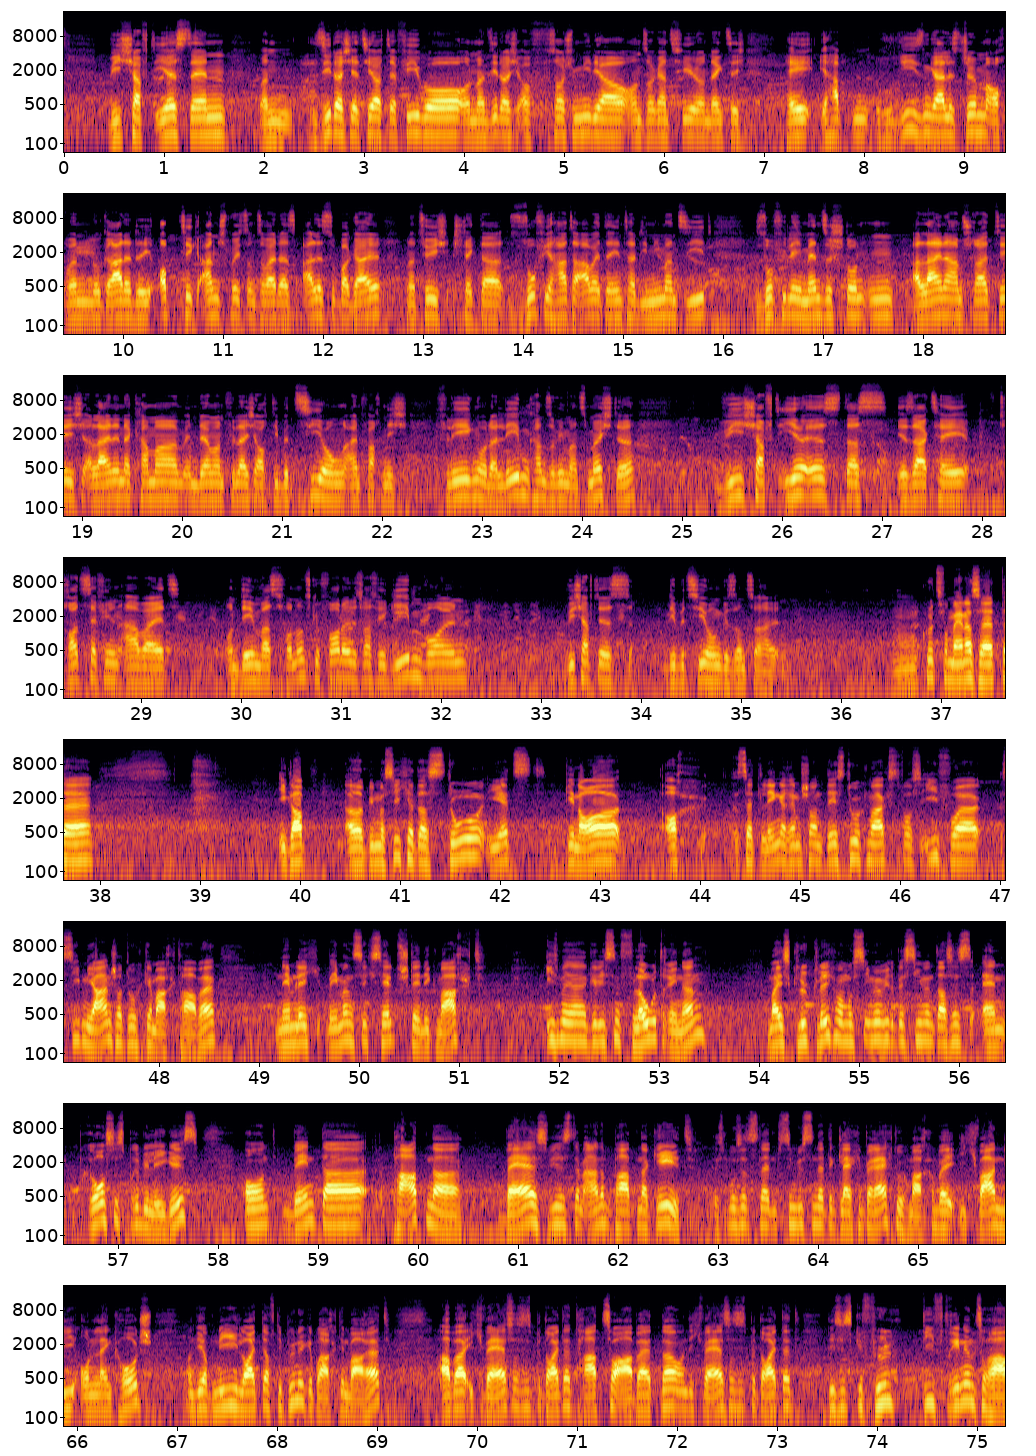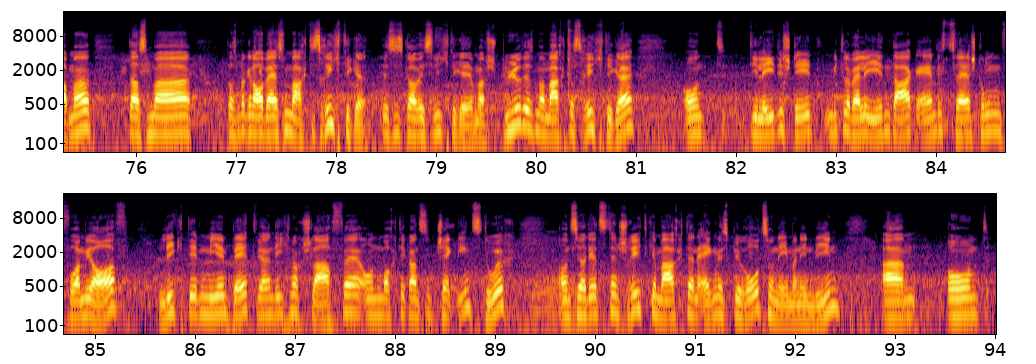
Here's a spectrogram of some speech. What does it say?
wie schafft ihr es denn? Man sieht euch jetzt hier auf der FIBO und man sieht euch auf Social Media und so ganz viel und denkt sich, hey, ihr habt ein riesengeiles Gym, auch wenn du gerade die Optik ansprichst und so weiter, ist alles super geil. natürlich steckt da so viel harte Arbeit dahinter, die niemand sieht. So viele immense Stunden alleine am Schreibtisch, alleine in der Kammer, in der man vielleicht auch die Beziehungen einfach nicht pflegen oder leben kann, so wie man es möchte. Wie schafft ihr es, dass ihr sagt, hey, trotz der vielen Arbeit und dem, was von uns gefordert ist, was wir geben wollen, wie schafft ihr es, die Beziehung gesund zu halten? Hm, kurz von meiner Seite, ich glaube, also bin mir sicher, dass du jetzt genau auch seit längerem schon das durchmachst, was ich vor sieben Jahren schon durchgemacht habe. Nämlich, wenn man sich selbstständig macht, ist man in einem gewissen Flow drinnen. Man ist glücklich, man muss immer wieder besinnen, dass es ein großes Privileg ist. Und wenn der Partner weiß, wie es dem anderen Partner geht. Es muss jetzt nicht, Sie müssen nicht den gleichen Bereich durchmachen, weil ich war nie Online-Coach und ich habe nie Leute auf die Bühne gebracht in Wahrheit. Aber ich weiß, was es bedeutet, hart zu arbeiten und ich weiß, was es bedeutet, dieses Gefühl tief drinnen zu haben, dass man, dass man genau weiß, man macht das Richtige. Das ist, glaube ich, das Wichtige. Man spürt es, man macht das Richtige und die Lady steht mittlerweile jeden Tag ein bis zwei Stunden vor mir auf liegt neben mir im Bett, während ich noch schlafe und mache die ganzen Check-ins durch. Und sie hat jetzt den Schritt gemacht, ein eigenes Büro zu nehmen in Wien. Ähm, und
